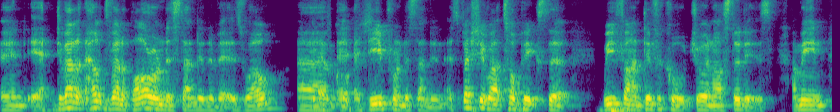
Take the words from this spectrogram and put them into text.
and it develop help develop our understanding of it as well, Yeah, um, a, a deeper understanding, especially about topics that we found difficult during our studies. I mean,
